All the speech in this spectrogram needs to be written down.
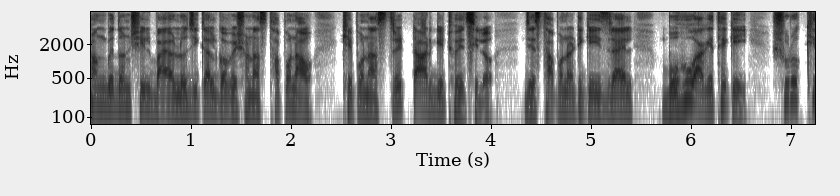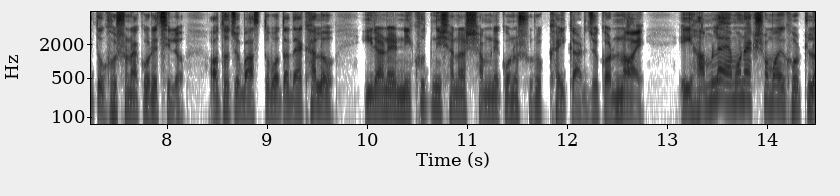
সংবেদনশীল বায়োলজিক্যাল গবেষণা স্থাপনাও ক্ষেপণাস্ত্রের টার্গেট হয়েছিল, যে স্থাপনাটিকে ইসরায়েল বহু আগে থেকেই সুরক্ষিত ঘোষণা করেছিল, অথচ বাস্তবতা দেখাল ইরানের নিখুঁত নিশানার সামনে কোনো সুরক্ষাই কার্যকর নয়। এই হামলা এমন এক সময় ঘটল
